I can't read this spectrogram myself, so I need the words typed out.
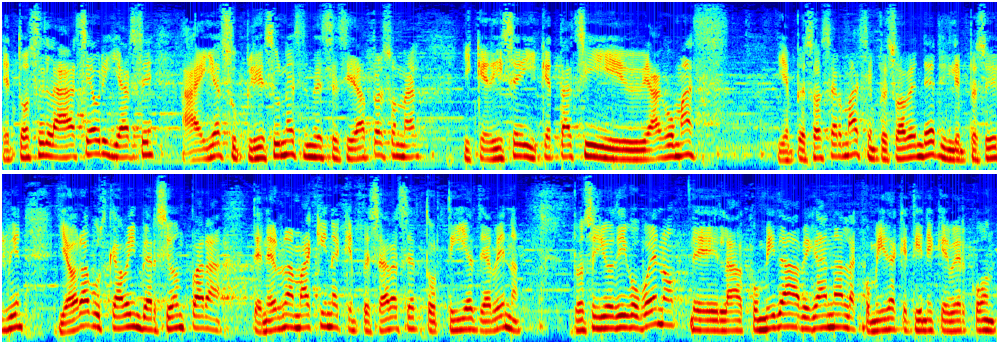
Entonces la hace orillarse a ella suplirse una necesidad personal y que dice, ¿y qué tal si hago más? Y empezó a hacer más, y empezó a vender y le empezó a ir bien. Y ahora buscaba inversión para tener una máquina que empezara a hacer tortillas de avena. Entonces yo digo, bueno, eh, la comida vegana, la comida que tiene que ver con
